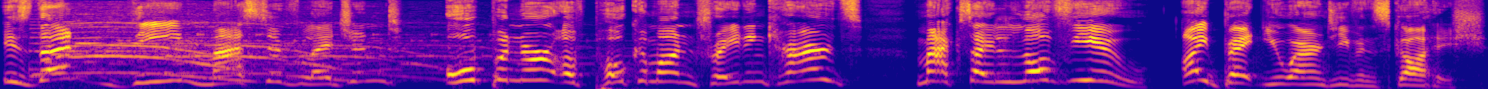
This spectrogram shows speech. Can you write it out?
Is that the massive legend? Opener of Pokemon trading cards? Max, I love you! I bet you aren't even Scottish.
